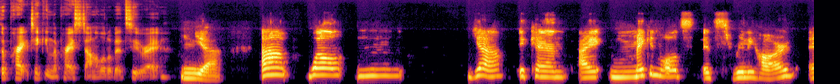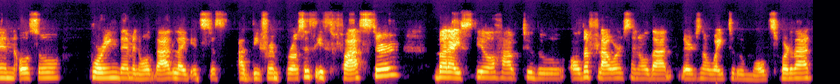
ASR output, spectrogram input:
the price taking the price down a little bit too, right? Mm, yeah. Uh well, mm, yeah, it can. I making molds it's really hard and also pouring them and all that like it's just a different process. It's faster but i still have to do all the flowers and all that. There's no way to do molds for that.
